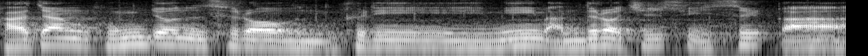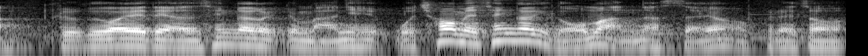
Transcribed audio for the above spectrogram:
가장 공존스러운 그림이 만들어질 수 있을까 그거에 대한 생각을 좀 많이 했고 처음에 생각이 너무 안 났어요. 그래서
